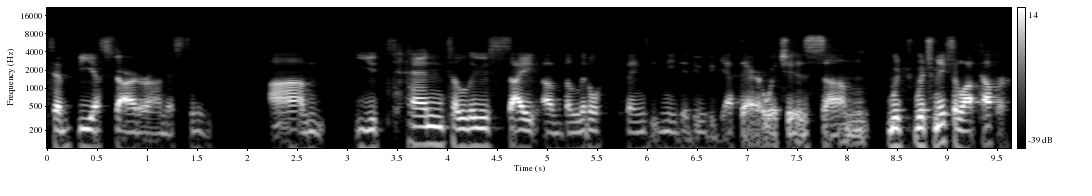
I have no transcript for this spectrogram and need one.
to be a starter on this team. Um, you tend to lose sight of the little things that you need to do to get there, which is um, which which makes it a lot tougher.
